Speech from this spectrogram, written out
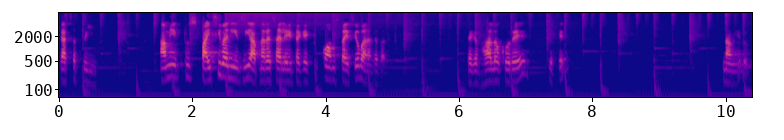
দ্যাটস আপ আমি একটু স্পাইসি বানিয়েছি, আপনারা চাইলে এটাকে একটু কম স্পাইসিও বানাতে পারেন। এটাকে ভালো করে কেটে নামিয়ে দেবো।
